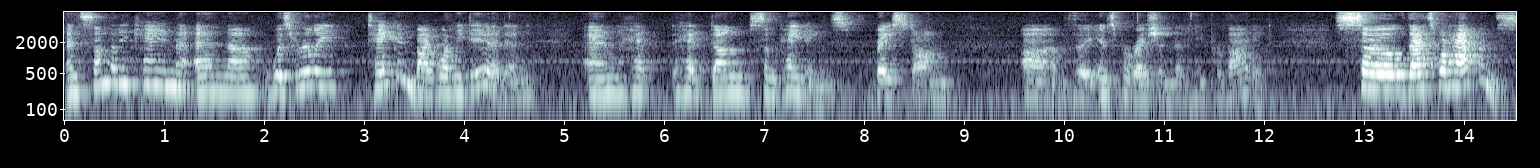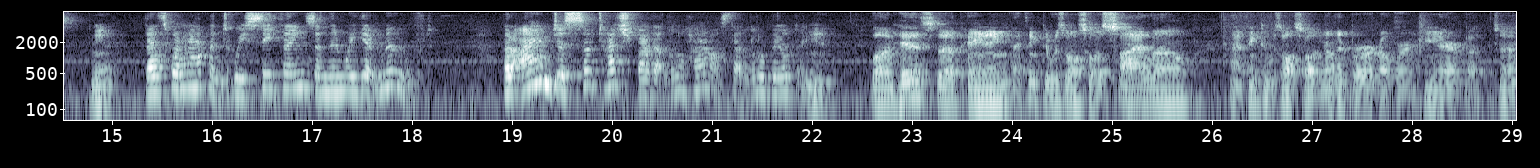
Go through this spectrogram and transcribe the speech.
and somebody came and uh, was really taken by what he did and, and had, had done some paintings based on uh, the inspiration that he provided. So that's what happens. Yeah. That's what happens. We see things and then we get moved. But I am just so touched by that little house, that little building. Yeah. Well, in his uh, painting, I think there was also a silo, I think there was also another bird over in here, but uh,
